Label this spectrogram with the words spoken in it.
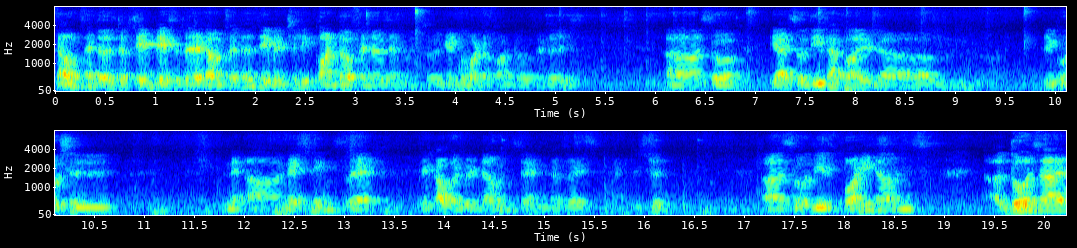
down feathers, the same places where the down feathers, they eventually contour feathers emerge. So you get to what a contour feather is. Uh, so yeah, so these are called um, precocial ne uh, nestlings where they're covered with downs and otherwise altricial. Uh, so these body downs, uh, those are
